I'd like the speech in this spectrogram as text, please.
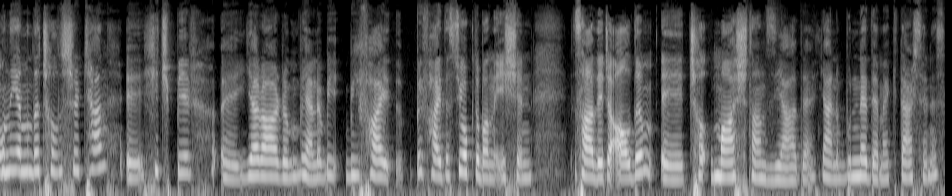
Onun yanında çalışırken e, hiçbir e, yararım yani bir bir, fay, bir faydası yoktu bana işin. Sadece aldığım e, maaştan ziyade. Yani bu ne demek derseniz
